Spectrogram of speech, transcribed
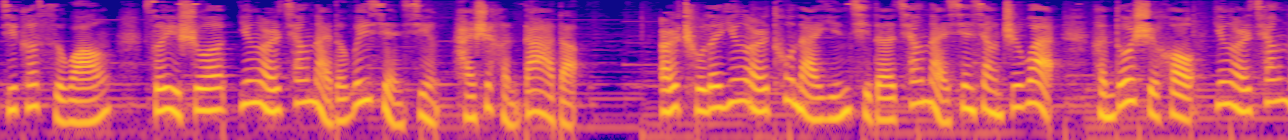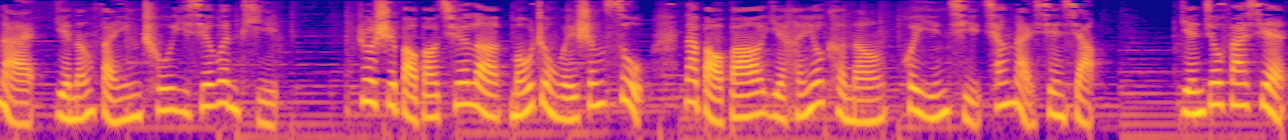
即可死亡。所以说，婴儿呛奶的危险性还是很大的。而除了婴儿吐奶引起的呛奶现象之外，很多时候婴儿呛奶也能反映出一些问题。若是宝宝缺了某种维生素，那宝宝也很有可能会引起呛奶现象。研究发现，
